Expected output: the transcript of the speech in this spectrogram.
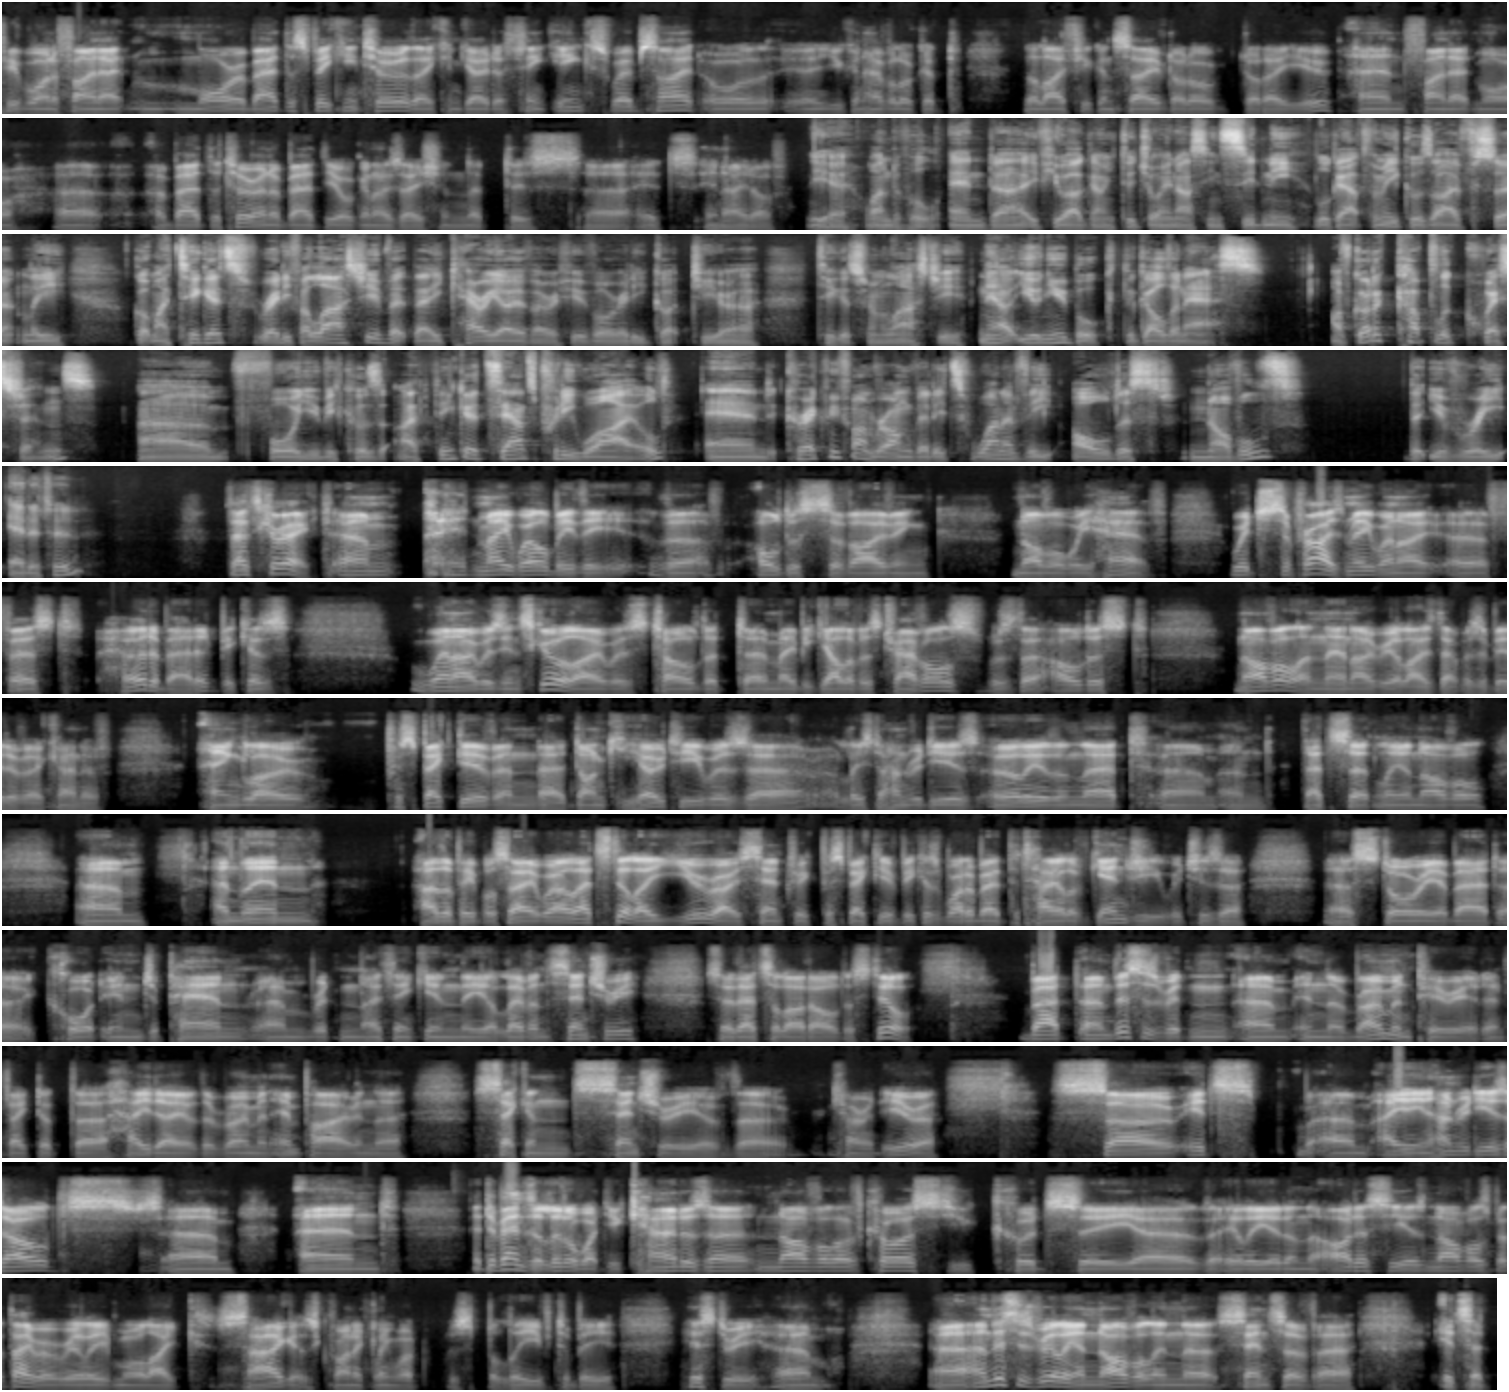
people want to find out more about the speaking tour, they can go to Think Inc.'s website, or uh, you can have a look at thelifeyoucansave.org.au and find out more uh, about the tour and about the organisation that is uh, it's in aid of. Yeah, wonderful. And uh, if you are going to join us in Sydney, look out for me because I've certainly got my tickets ready for last year, but they carry over if you've already got your uh, tickets from last year. Now, your new book, The Golden Ass. I've got a couple of questions um, for you because I think it sounds pretty wild. And correct me if I'm wrong, but it's one of the oldest novels that you've re-edited. That's correct. Um, it may well be the the oldest surviving novel we have, which surprised me when I uh, first heard about it because when I was in school, I was told that uh, maybe Gulliver's Travels was the oldest novel, and then I realized that was a bit of a kind of Anglo perspective, and uh, Don Quixote was uh, at least 100 years earlier than that, um, and that's certainly a novel. Um, and then other people say, well, that's still a Eurocentric perspective because what about the tale of Genji, which is a, a story about a court in Japan, um, written, I think, in the 11th century. So that's a lot older still. But um, this is written um, in the Roman period, in fact, at the heyday of the Roman Empire in the second century of the current era. So it's um, 1800 years old, um, and it depends a little what you count as a novel, of course. You could see uh, the Iliad and the Odyssey as novels, but they were really more like sagas chronicling what was believed to be history. Um, uh, and this is really a novel in the sense of uh, it's a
